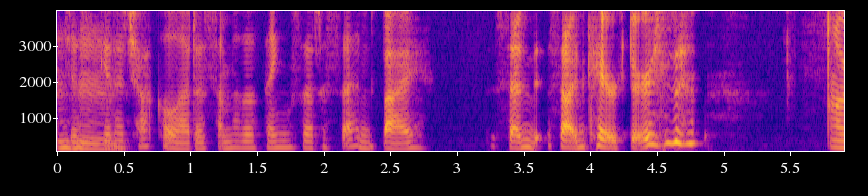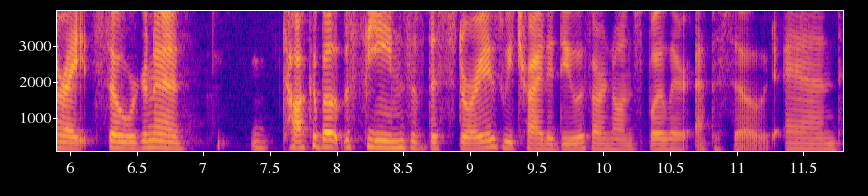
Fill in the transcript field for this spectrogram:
I just mm-hmm. get a chuckle out of some of the things that are said by said side characters. all right, so we're gonna talk about the themes of this story as we try to do with our non spoiler episode. And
